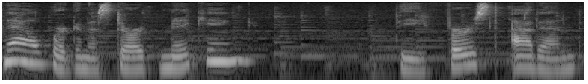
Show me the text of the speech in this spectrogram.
Now we're going to start making the first addend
